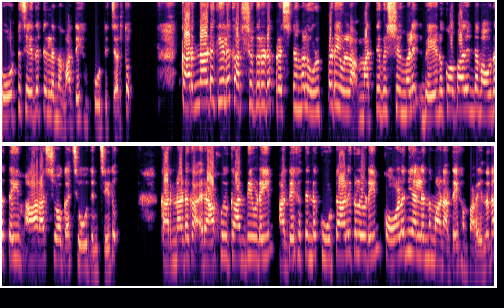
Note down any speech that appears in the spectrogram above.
വോട്ട് ചെയ്തിട്ടില്ലെന്നും അദ്ദേഹം കൂട്ടിച്ചേർത്തു. കർണാടകയിലെ കർഷകരുടെ പ്രശ്നങ്ങൾ ഉൾപ്പെടെയുള്ള മറ്റ് വിഷയങ്ങളിൽ വേണുഗോപാലിന്റെ മൗനത്തെയും ആർ അശോക ചോദ്യം ചെയ്തു. കർണാടക രാഹുൽ ഗാന്ധിയുടെയും അദ്ദേഹത്തിന്റെ കൂട്ടാളികളുടെയും കോളനി അല്ലെന്നുമാണ് അദ്ദേഹം പറയുന്നത്.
